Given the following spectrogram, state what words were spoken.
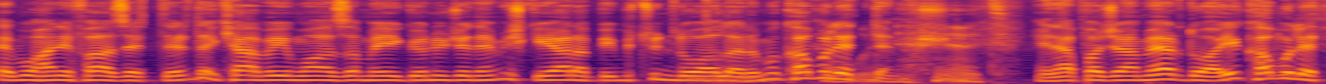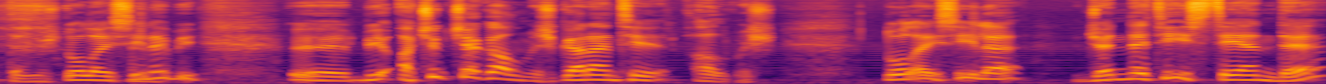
Ebu Hanife Hazretleri de Kabe-i Muazzama'yı görünce demiş ki Ya Rabbi bütün dualarımı kabul, et demiş. Evet. Yani yapacağım her duayı kabul et demiş. Dolayısıyla bir e, bir açıkça kalmış, garanti almış. Dolayısıyla cenneti isteyen de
